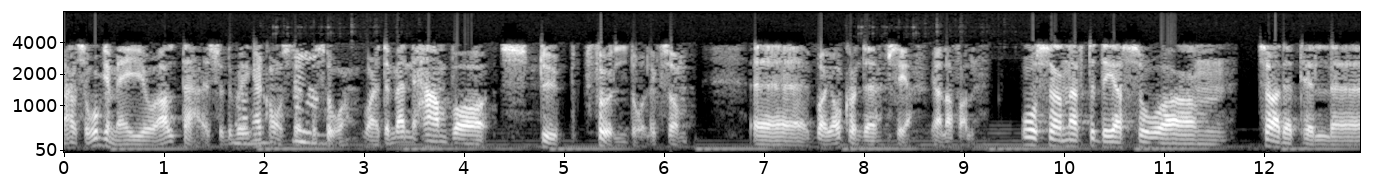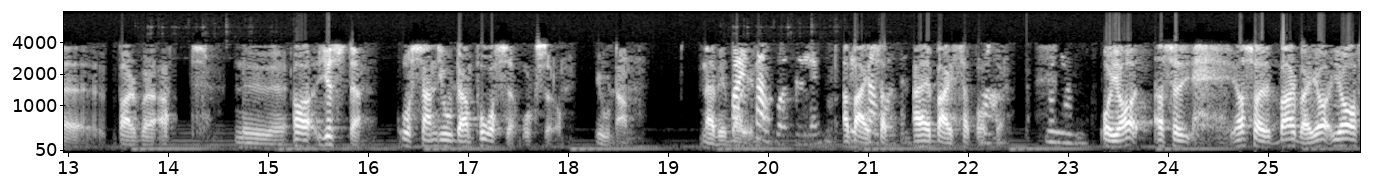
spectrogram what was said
han såg ju mig och allt det här. Så det var inga konstigheter Mm. så. Var det inte. Men han var stupfull då liksom. Eh, vad jag kunde se i alla fall. Och sen efter det så um, sa jag det till eh, Barbara att nu, ja just det. Och sen gjorde han på sig också då. Gjorde han. När vi Bajsade på sig eller? Ja, bajsa, nej, bajsa på sig. Mm. Och jag, alltså, jag sa det, Barbara, jag, jag,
